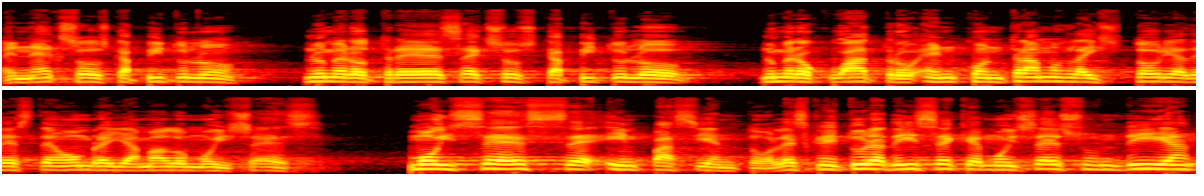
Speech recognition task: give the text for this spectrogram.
en Éxodo capítulo número 3, Éxodo capítulo número 4 encontramos la historia de este hombre llamado Moisés. Moisés se impacientó. La escritura dice que Moisés un día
